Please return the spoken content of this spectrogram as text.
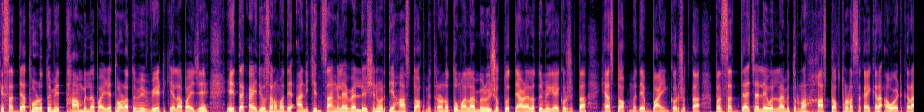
की सध्या थोडं तुम्ही थांबलं पाहिजे थोडा तुम्ही वेट केला पाहिजे. येत्या काही दिवसांमध्ये आणखीन चांगल्या व्हॅल्युएशनवरती हा स्टॉक मित्रांनो तुम्हाला मिळू शकतो. त्यावेळेला तुम्ही काय करू शकता? ह्या स्टॉकमध्ये बाईंग करू शकता. पण सध्याच्या लेवलला मित्र मित्रांनो हा स्टॉक थोडासा काय करा अवॉइड करा.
